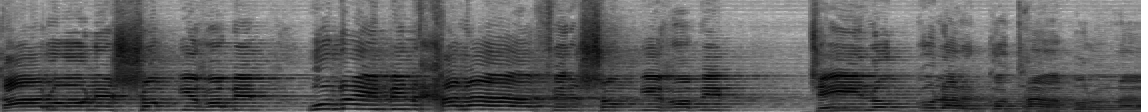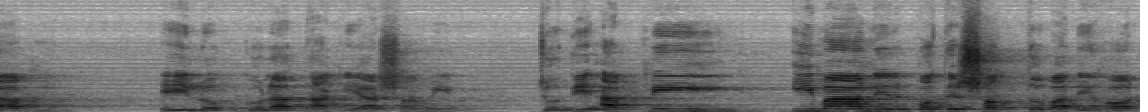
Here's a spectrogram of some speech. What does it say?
কারুনের সঙ্গী হবে উবাই বিন খালাফের সঙ্গী হবে যেই লোকগুলার কথা বললাম এই লোকগুলা দাগি আসামি যদি আপনি ইমানের পথে সত্যবাদী হন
